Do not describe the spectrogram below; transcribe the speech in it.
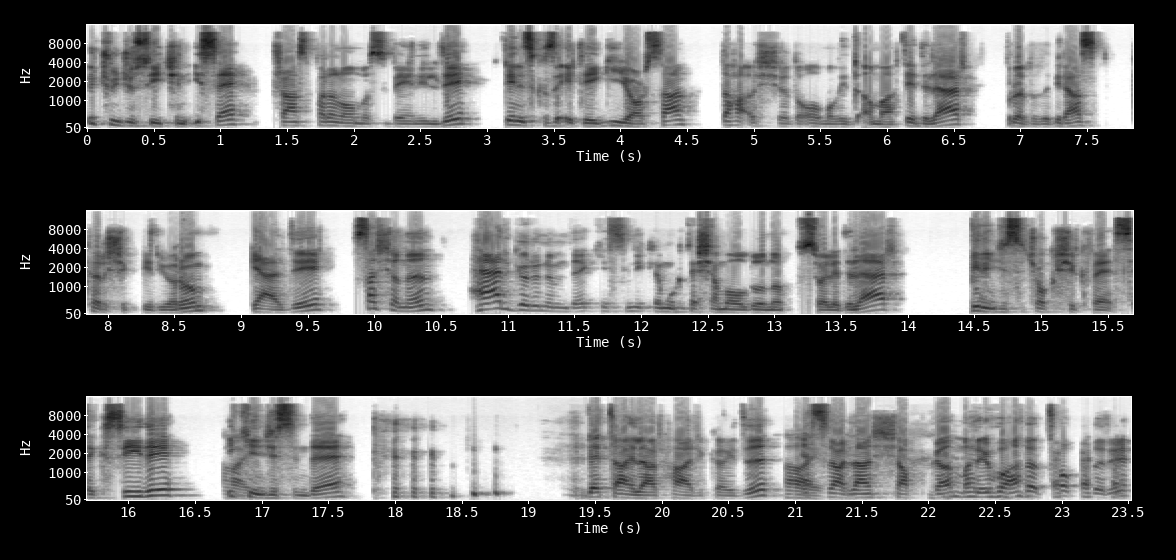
Üçüncüsü için ise transparan olması beğenildi. Deniz kızı eteği giyiyorsan daha aşağıda olmalıydı ama dediler. Burada da biraz karışık bir yorum geldi. Sasha'nın her görünümde kesinlikle muhteşem olduğunu söylediler. Birincisi çok şık ve seksiydi. Hayır. İkincisinde detaylar harikaydı. Hayır. Esrardan şapka, marihuana topları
